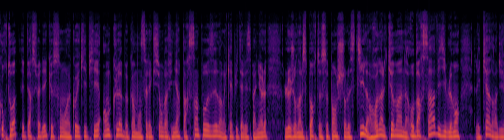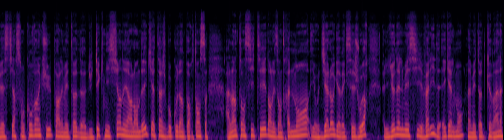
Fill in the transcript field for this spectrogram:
Courtois est persuadé que son coéquipier en club comme en sélection va finir par s'imposer dans la capitale espagnole. Le journal Sport se penche sur le style. Ronald Koeman au Barça. Visiblement, les cadres du vestiaire sont convaincus par les méthodes du technicien néerlandais qui attache beaucoup d'importance à l'intensité dans les entraînements et au dialogue avec ses joueurs. Lionel Messi valide également la méthode Koeman.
